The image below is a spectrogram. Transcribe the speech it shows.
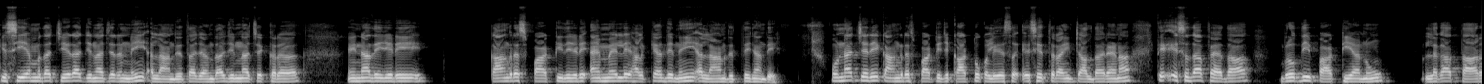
ਕਿ ਸੀਐਮ ਦਾ ਚਿਹਰਾ ਜਿੰਨਾ ਚਿਰ ਨਹੀਂ ਐਲਾਨ ਦਿੱਤਾ ਜਾਂਦਾ, ਜਿੰਨਾ ਚਿਰ ਇਹਨਾਂ ਦੇ ਜਿਹੜੇ ਕਾਂਗਰਸ ਪਾਰਟੀ ਦੇ ਜਿਹੜੇ ਐਮਐਲਏ ਹਲਕਿਆਂ ਦੇ ਨਹੀਂ ਐਲਾਨ ਦਿੱਤੇ ਜਾਂਦੇ, ਉਹਨਾਂ ਚਿਰ ਇਹ ਕਾਂਗਰਸ ਪਾਰਟੀ 'ਚ ਕਾਟੋ ਕਲੇਸ਼ ਇਸੇ ਤਰ੍ਹਾਂ ਹੀ ਚੱਲਦਾ ਰਹਿਣਾ ਤੇ ਇਸ ਦਾ ਫਾਇਦਾ ਵਿਰੋਧੀ ਪਾਰਟੀਆਂ ਨੂੰ ਲਗਾਤਾਰ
